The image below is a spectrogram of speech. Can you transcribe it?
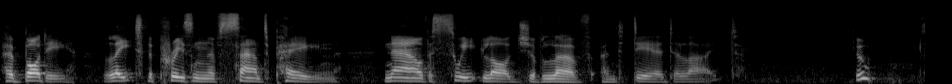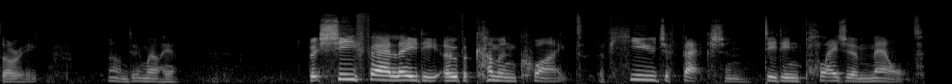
her body late the prison of sad pain, now the sweet lodge of love and dear delight. Ooh, sorry. Oh, I'm doing well here. But she, fair lady, overcomen quite, of huge affection, did in pleasure melt,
